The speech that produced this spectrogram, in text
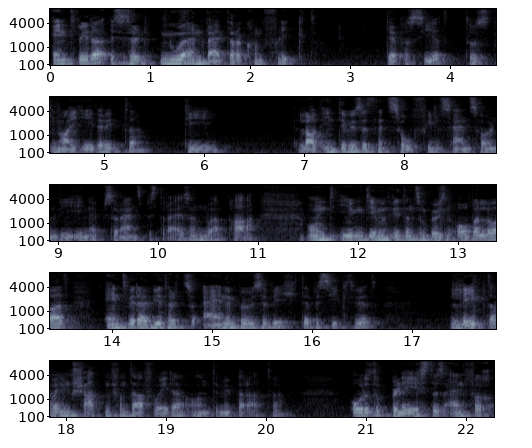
entweder es ist halt nur ein weiterer Konflikt, der passiert, du hast neue Jedi-Ritter, die laut Interviews jetzt nicht so viel sein sollen wie in Episode 1 bis 3, sondern nur ein paar. Und irgendjemand wird dann zum bösen Overlord. Entweder er wird halt zu einem Bösewicht, der besiegt wird, lebt aber im Schatten von Darth Vader und dem Imperator. Oder du bläst es einfach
